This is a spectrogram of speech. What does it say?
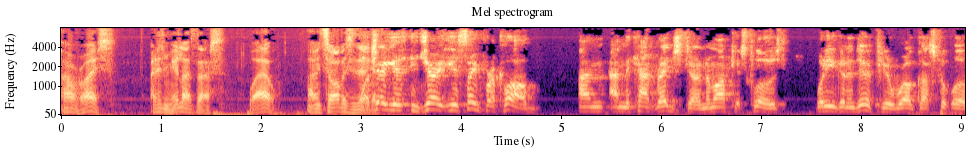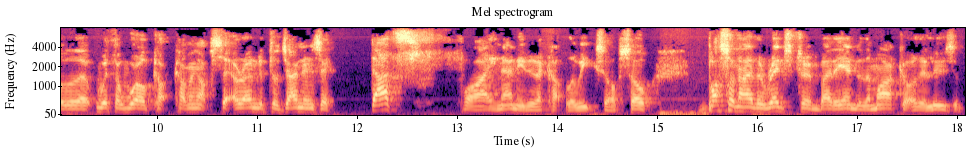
All right, I didn't realise that. Wow. I mean, so obviously that. Well, Jerry, Jerry, you sign for a club, and and they can't register, and the market's closed. What are you going to do if you're a world class footballer with a World Cup coming up? Sit around until January and say, "That's fine. I needed a couple of weeks off. So Bus on either register him by the end of the market or they lose him.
